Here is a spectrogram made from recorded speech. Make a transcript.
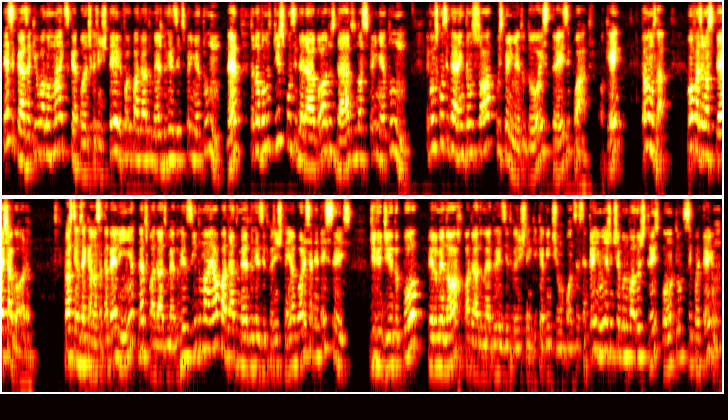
Nesse caso aqui, o valor mais discrepante que a gente teve foi o quadrado médio do resíduo experimento 1. Né? Então, nós vamos desconsiderar agora os dados do nosso experimento 1. E vamos considerar, então, só o experimento 2, 3 e 4. Ok? Então, vamos lá. Vamos fazer o nosso teste agora. Nós temos aqui a nossa tabelinha né, dos quadrados médio do resíduo. O maior quadrado médio do resíduo que a gente tem agora é 76, dividido por, pelo menor quadrado médio do resíduo que a gente tem aqui, que é 21,61, e a gente chegou no valor de 3,51.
